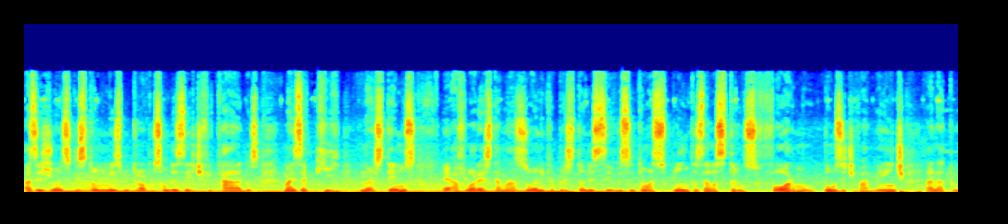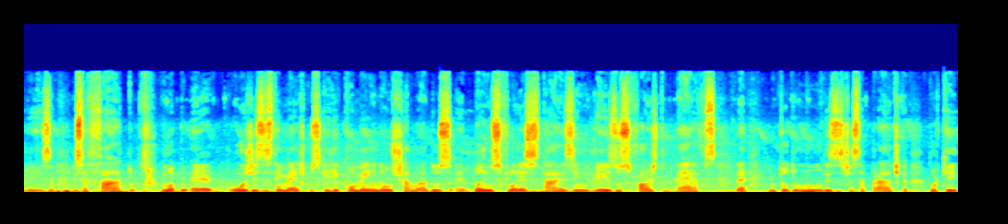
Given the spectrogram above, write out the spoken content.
as regiões que estão no mesmo trópico são desertificadas, mas aqui nós temos é, a floresta amazônica prestando esse serviço. Então as plantas elas transformam positivamente a natureza. Isso é fato. Uma, é, hoje existem médicos que recomendam os chamados banhos florestais, em inglês os forest baths, né? Em todo o mundo existe essa prática, porque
